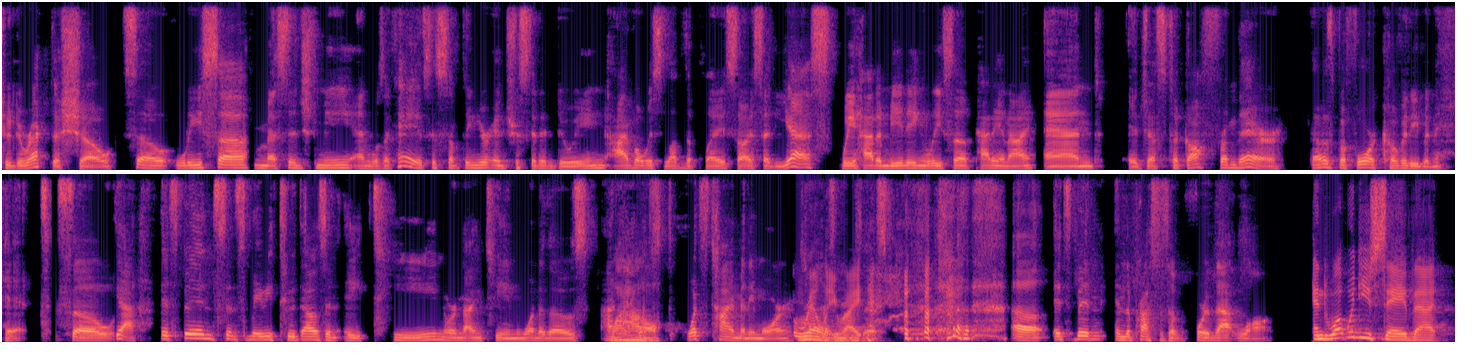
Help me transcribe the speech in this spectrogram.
to direct the show. So Lisa messaged me and was like, Hey, is this something you're interested in doing? I've always loved the play. So I said, Yes. We had a meeting, Lisa, Patty, and I, and it just took off from there. That was before COVID even hit. So, yeah, it's been since maybe 2018 or 19, one of those. I wow. What's, what's, time anymore? Really, right? uh, it's been in the process of for that long. And what would you say that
